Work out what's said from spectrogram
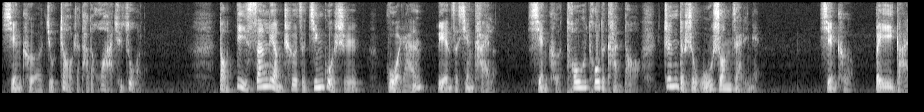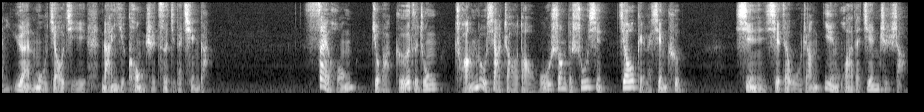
仙客就照着他的话去做了。到第三辆车子经过时，果然帘子掀开了。仙客偷偷的看到，真的是无双在里面。仙客悲感怨慕交集，难以控制自己的情感。赛红就把格子中床褥下找到无双的书信交给了仙客，信写在五张印花的笺纸上，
